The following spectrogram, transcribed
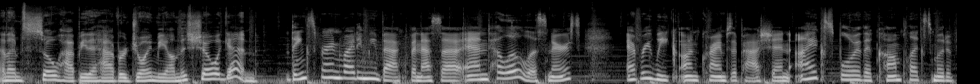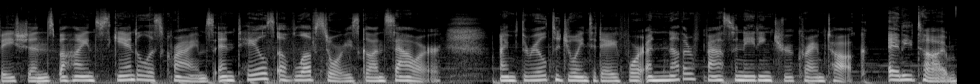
and I'm so happy to have her join me on this show again. Thanks for inviting me back, Vanessa, and hello, listeners. Every week on Crimes of Passion, I explore the complex motivations behind scandalous crimes and tales of love stories gone sour. I'm thrilled to join today for another fascinating true crime talk. Anytime.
